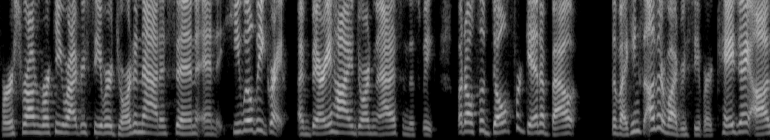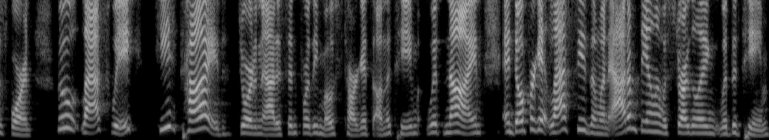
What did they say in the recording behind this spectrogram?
first round rookie wide receiver Jordan Addison, and he will be great. I'm very high in Jordan Addison this week, but also don't forget about the Vikings' other wide receiver, KJ Osborn, who last week he tied Jordan Addison for the most targets on the team with nine. And don't forget, last season when Adam Thielen was struggling with the team,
